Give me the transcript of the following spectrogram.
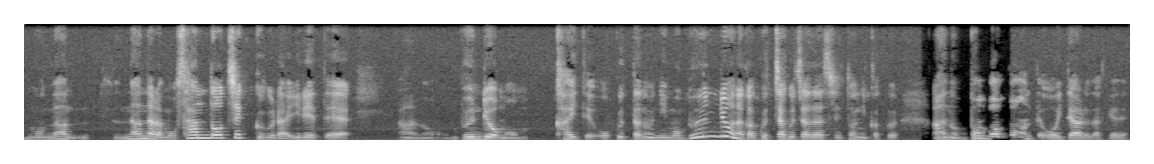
もうなん、なんならもう賛同チェックぐらい入れて、あの、分量も書いて送ったのに、もう分量なんかぐちゃぐちゃだし、とにかく、あの、ボンボンボンって置いてあるだけで、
